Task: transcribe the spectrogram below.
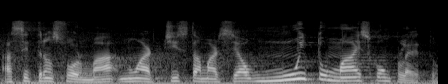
a se transformar num artista marcial muito mais completo.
